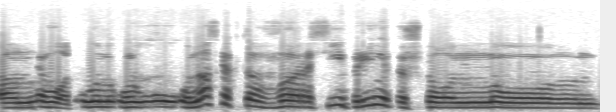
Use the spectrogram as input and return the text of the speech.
Эм, вот. У, у, у нас как-то в России принято, что, ну,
